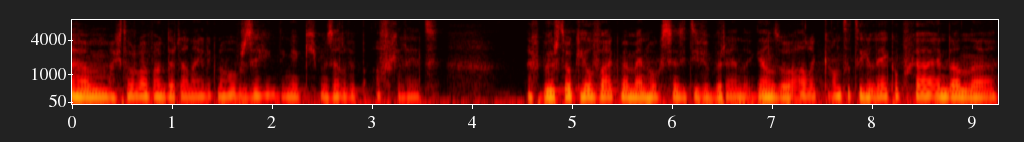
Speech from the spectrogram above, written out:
um, wacht hoor, wat wou ik daar dan eigenlijk nog over zeggen? Ik denk dat ik mezelf heb afgeleid. Dat gebeurt ook heel vaak met mijn hoogsensitieve brein. Dat ik dan zo alle kanten tegelijk op ga en dan... Uh... Ik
